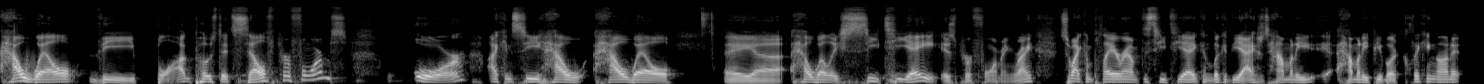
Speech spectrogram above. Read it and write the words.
how well the blog post itself performs, or I can see how how well a uh, how well a CTA is performing, right? So I can play around with the CTA, can look at the actions, how many how many people are clicking on it,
